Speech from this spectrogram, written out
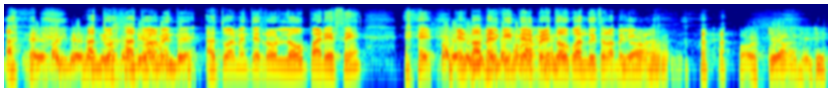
actualmente, actualmente Ron Lowe parece el papel que interpretó cuando hizo la película. Hostia, sí, sí.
